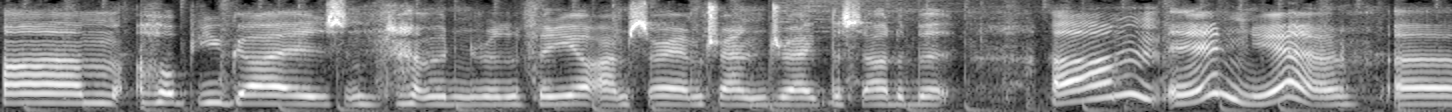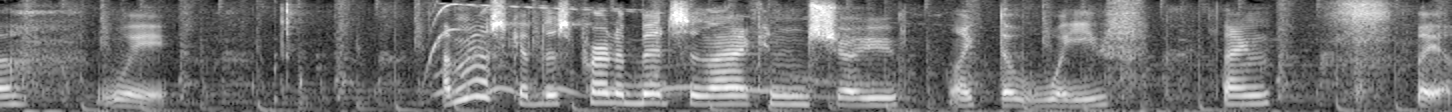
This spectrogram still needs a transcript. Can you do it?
Um, hope you guys have enjoyed the video. I'm sorry I'm trying to drag this out a bit. Um, and yeah, uh, wait. I'm gonna skip this part a bit so that I can show you like the wave thing. But yeah.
